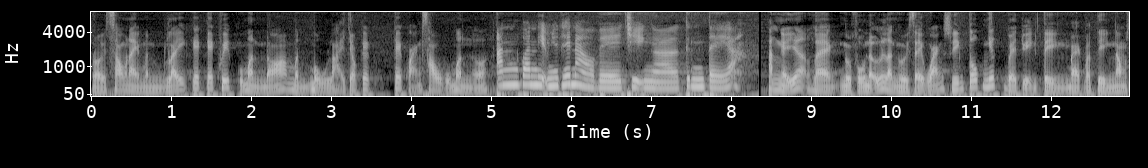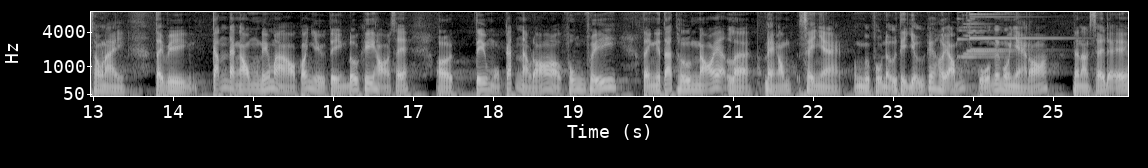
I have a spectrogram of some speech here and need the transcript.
rồi sau này mình lấy cái cái khuyết của mình đó mình bù lại cho cái cái khoảng sau của mình nữa Anh quan niệm như thế nào về chuyện ờ, kinh tế ạ? Anh nghĩ á, là người phụ nữ là người sẽ quán xuyến tốt nhất về chuyện tiền bạc và tiền nong sau này. Tại vì cánh đàn ông nếu mà họ có nhiều tiền đôi khi họ sẽ ờ, tiêu một cách nào đó ờ, phung phí. Tại người ta thường nói á, là đàn ông xây nhà người phụ nữ thì giữ cái hơi ấm của cái ngôi nhà đó. Nên anh sẽ để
